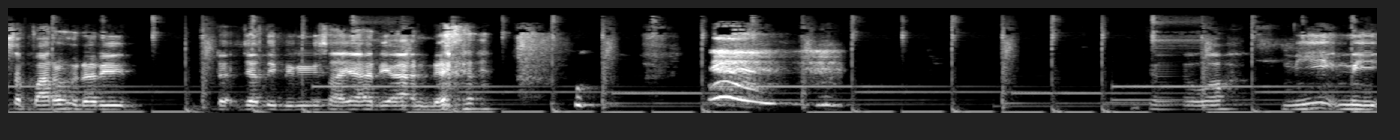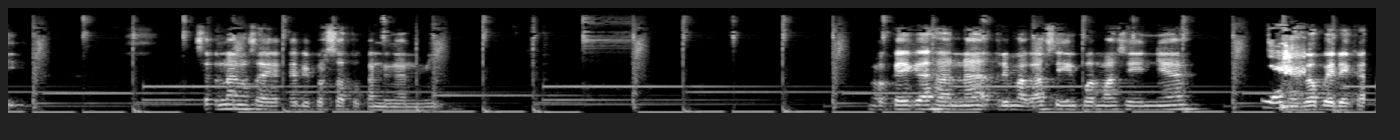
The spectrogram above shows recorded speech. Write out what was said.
separuh dari da- jati diri saya di Anda. Ya Allah, mie, mie. Senang saya dipersatukan dengan mie. Oke Kak Hana, terima kasih informasinya. Ya. Semoga PDK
